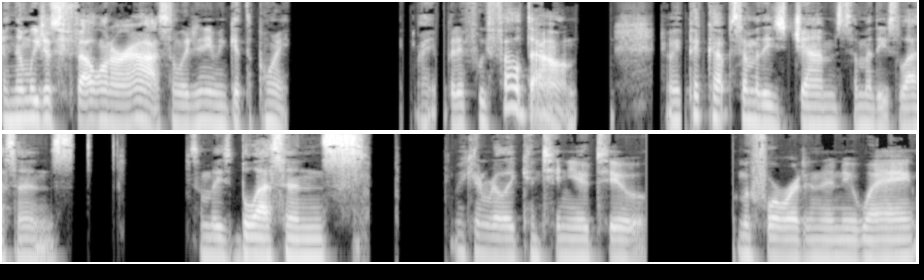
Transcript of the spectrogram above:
And then we just fell on our ass and we didn't even get the point. Right. But if we fell down and we pick up some of these gems, some of these lessons, some of these blessings, we can really continue to move forward in a new way.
